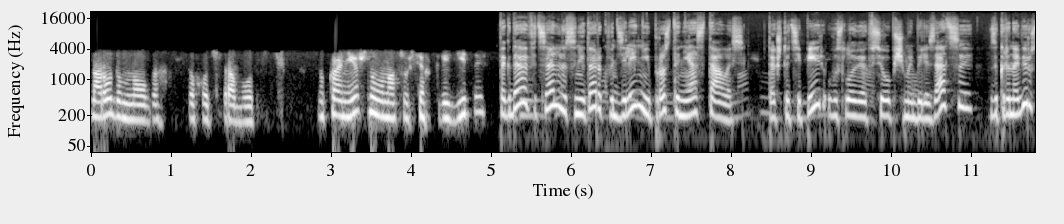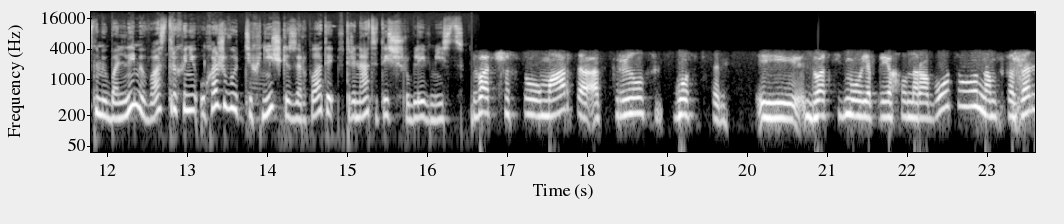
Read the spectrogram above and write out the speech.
народу много, кто хочет работать. Ну, конечно, у нас у всех кредиты. Тогда официально санитарок в отделении просто не осталось. Так что теперь в условиях всеобщей мобилизации за коронавирусными больными в Астрахани ухаживают технички с зарплатой в 13 тысяч рублей в месяц. 26 марта открылся госпиталь. И 27 я приехала на работу, нам сказали,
